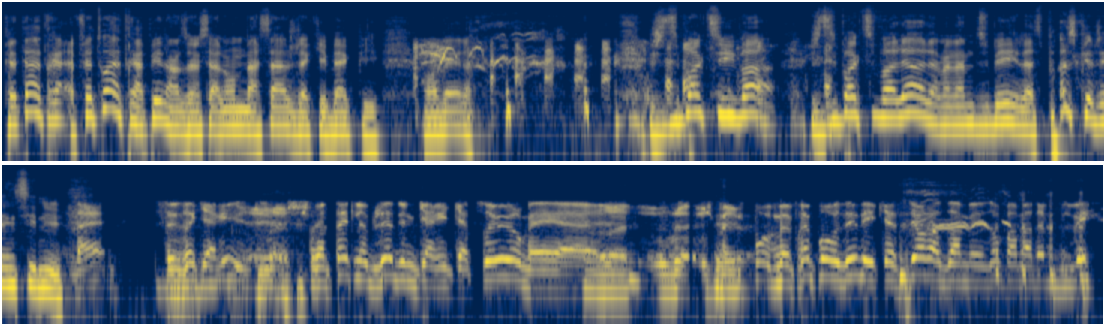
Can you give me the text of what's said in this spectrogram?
Fais-toi attra- Fais-toi attraper dans un salon de massage de Québec, puis on verra. Je dis pas que tu y vas. Je dis pas que tu vas là, là, Madame Dubé. Là, c'est pas ce que j'insinue. Ben, c'est ça qui arrive. Je, je ferais peut-être l'objet d'une caricature, mais euh, Ouais. je, je me, ferais poser des questions rendues à la maison par Mme Dubé.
